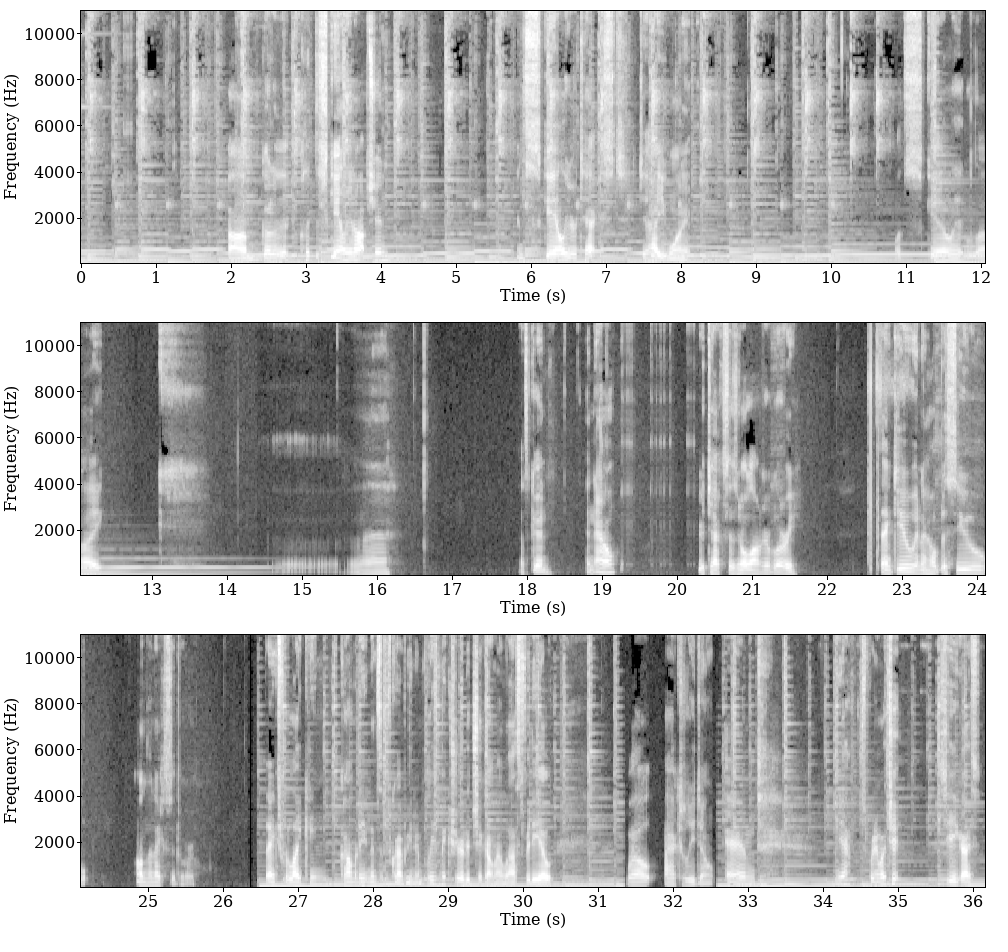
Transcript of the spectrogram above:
um, go to the, click the scaling option and scale your text to how you want it. Let's scale it like Eh, that's good. And now, your text is no longer blurry. Thank you, and I hope to see you on the next tutorial. Thanks for liking, commenting, and subscribing, and please make sure to check out my last video. Well, actually don't. And, yeah, that's pretty much it. See you guys.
